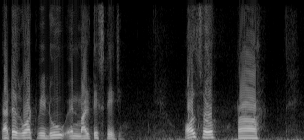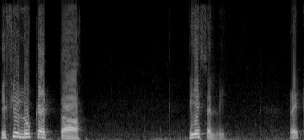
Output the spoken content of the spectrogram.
that is what we do in multi staging. Also uh, if you look at uh, PSLV right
